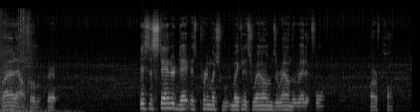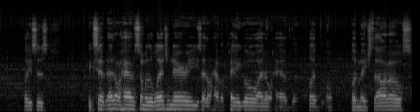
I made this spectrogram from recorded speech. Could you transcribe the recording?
try it out for a little bit. It's the standard deck that's pretty much making its rounds around the Reddit forum. Or places. Except I don't have some of the legendaries. I don't have a Pagle. I don't have the Blood... Blood Mage Thalnos.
